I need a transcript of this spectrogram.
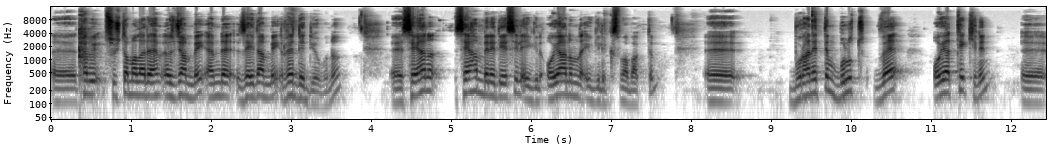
Ee, tabii suçlamaları hem Özcan Bey hem de Zeydan Bey reddediyor bunu. Ee, Seyhan, Seyhan Belediyesi ile ilgili, Oya Hanım'la ilgili kısma baktım. Ee, Burhanettin Bulut ve Oya Tekin'in e,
